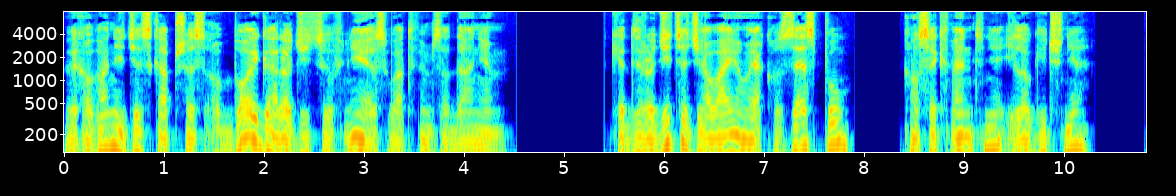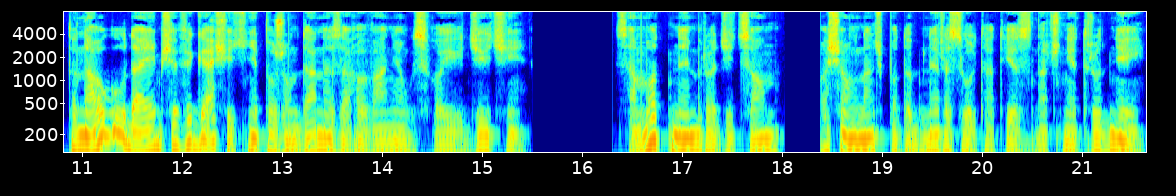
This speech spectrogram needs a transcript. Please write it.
Wychowanie dziecka przez obojga rodziców nie jest łatwym zadaniem. Kiedy rodzice działają jako zespół, konsekwentnie i logicznie, to na ogół udaje im się wygasić niepożądane zachowania u swoich dzieci. Samotnym rodzicom osiągnąć podobny rezultat jest znacznie trudniej.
